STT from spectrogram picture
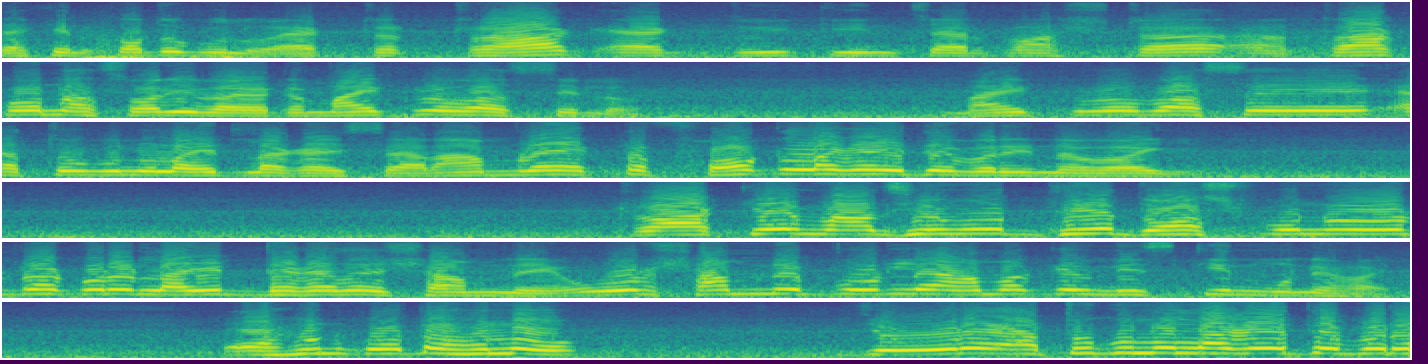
দেখেন কতগুলো? একটা ট্রাক, এক, দুই, তিন, চার, পাঁচটা ট্রাকও না সরি ভাই ওটা মাইক্রোবাস ছিল। মাইক্রোবাসে এতগুলো লাইট লাগাইছে, আর আমরা একটা ফক লাগাইতে পারি না ভাই। ট্রাকে মাঝে মধ্যে দশ, পনেরোটা করে লাইট দেখা যায় সামনে। ওর সামনে পড়লে আমাকে মিসকিন মনে হয়। এখন কথা হলো যে, ওরা এতগুলো লাগাইতে পারে,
